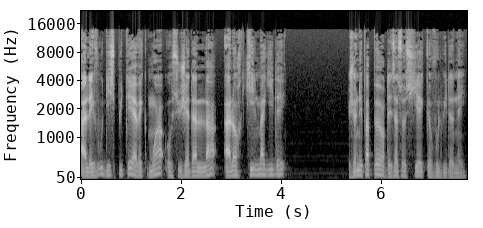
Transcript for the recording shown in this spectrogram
Allez-vous disputer avec moi au sujet d'Allah alors qu'il m'a guidé Je n'ai pas peur des associés que vous lui donnez.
